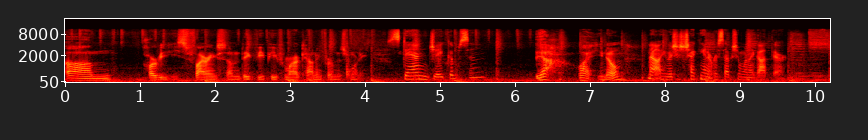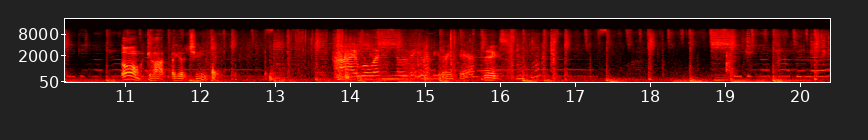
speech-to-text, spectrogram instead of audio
Um, Harvey, he's firing some big VP from our accounting firm this morning. Stan Jacobson? Yeah, why? You know him? No, he was just checking in at reception when I got there. Oh my god, I gotta change. I will let him know that you'll be right there. Thanks. Speaking of happiness.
